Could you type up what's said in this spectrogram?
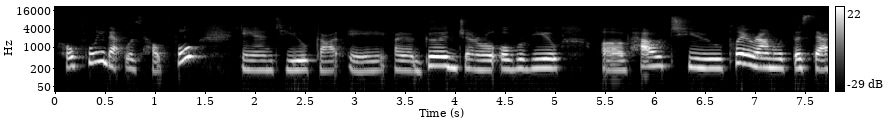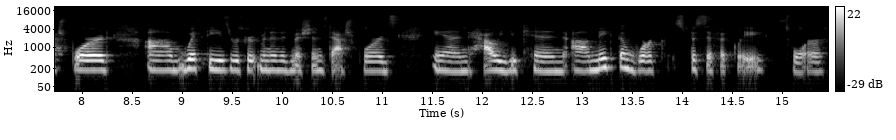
Hopefully that was helpful and you got a, a good general overview of how to play around with this dashboard um, with these recruitment and admissions dashboards and how you can uh, make them work specifically for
